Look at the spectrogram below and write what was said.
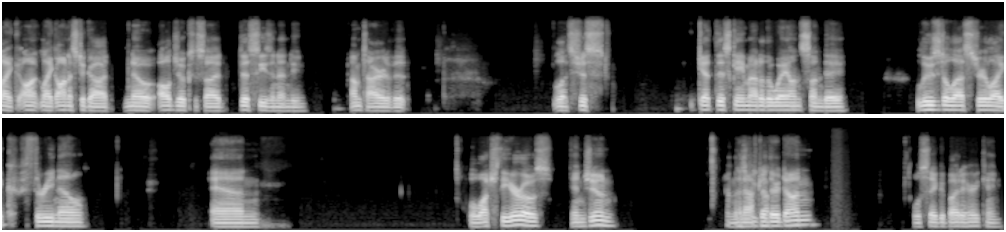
Like on like honest to God, no, all jokes aside, this season ending. I'm tired of it. Let's just get this game out of the way on Sunday. Lose to Leicester like 3-0 and we'll watch the Euros in June. And then after got- they're done, we'll say goodbye to Harry Kane.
